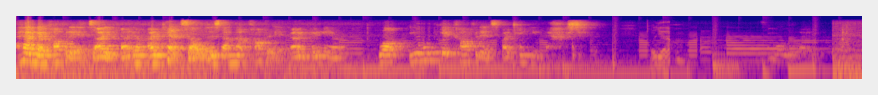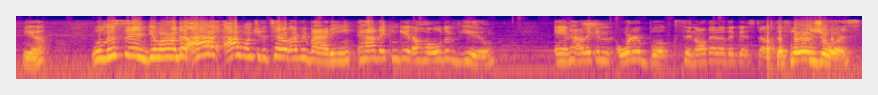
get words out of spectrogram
I have no confidence. I, I don't, I can't sell this. I'm not confident. I, I, you know, well, you only get confidence by taking action. Yep. Yep. Well, listen, Yolanda, I I want you to tell everybody how they can get a hold of you, and how they can order books and all that other good stuff. The floor is yours.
